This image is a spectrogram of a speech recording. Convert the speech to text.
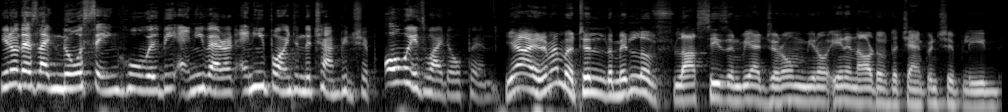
You know, there's like no saying who will be anywhere at any point in the championship, always wide open. Yeah, I remember till the middle of last season, we had Jerome, you know, in and out of the championship lead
